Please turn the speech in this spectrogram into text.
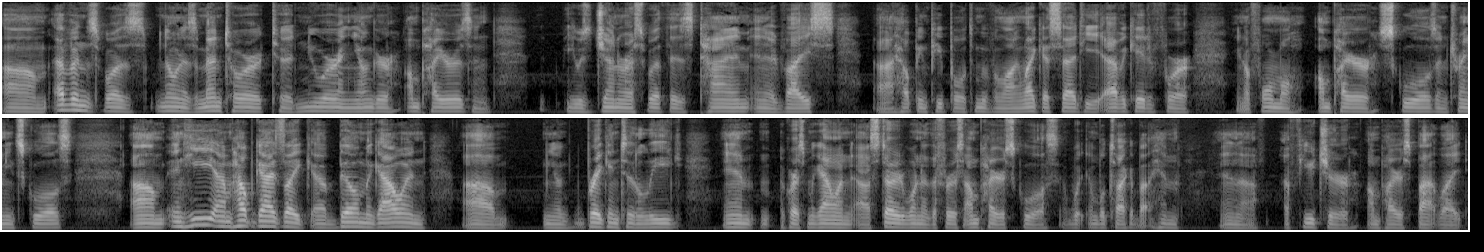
um, Evans was known as a mentor to newer and younger umpires, and he was generous with his time and advice, uh, helping people to move along. Like I said, he advocated for you know formal umpire schools and training schools, um, and he um, helped guys like uh, Bill McGowan, um, you know, break into the league. And of course, McGowan uh, started one of the first umpire schools, and we'll talk about him in a, a future umpire spotlight.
